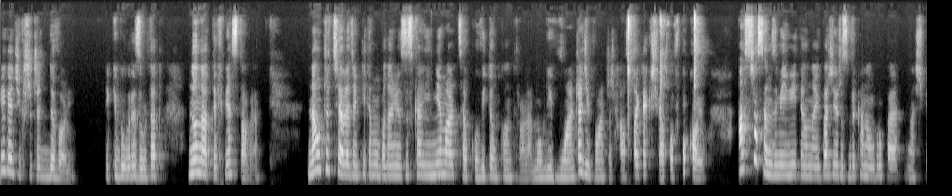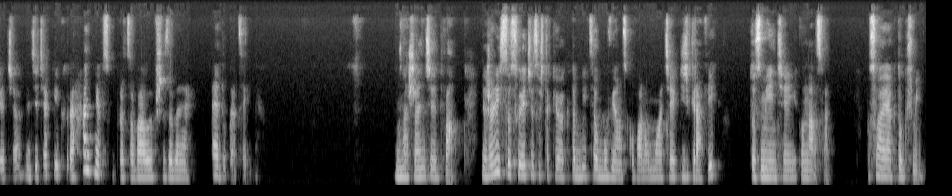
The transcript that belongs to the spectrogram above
biegać i krzyczeć do woli. Jaki był rezultat? No natychmiastowy. Nauczyciele dzięki temu badaniu zyskali niemal całkowitą kontrolę. Mogli włączać i włączać chaos tak jak światło w pokoju. A z czasem zmienili tę najbardziej rozbrykaną grupę na świecie w dzieciaki, które chętnie współpracowały przy zadaniach edukacyjnych. Narzędzie 2. Jeżeli stosujecie coś takiego jak tablicę obowiązków albo macie jakiś grafik, to zmieńcie jego nazwę. Posłuchaj, jak to brzmi.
